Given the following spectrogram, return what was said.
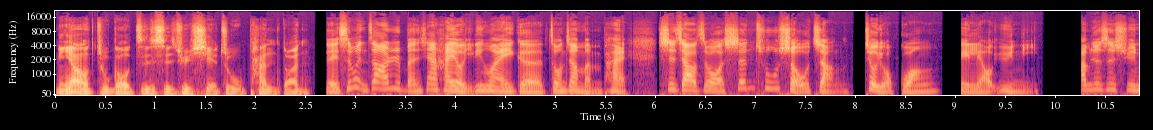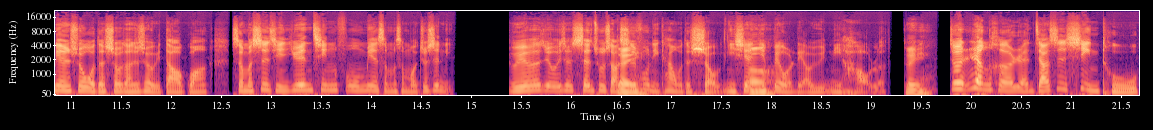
你要有足够知识去协助判断。对，师傅，你知道日本现在还有另外一个宗教门派是叫做伸出手掌就有光，可以疗愈你。他们就是训练说，我的手掌就是有一道光，什么事情冤亲覆灭，什么什么，就是你，比如说就就伸出手，对师傅，你看我的手，你现在已经嗯被我疗愈，你好了。对，就是任何人只要是信徒，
